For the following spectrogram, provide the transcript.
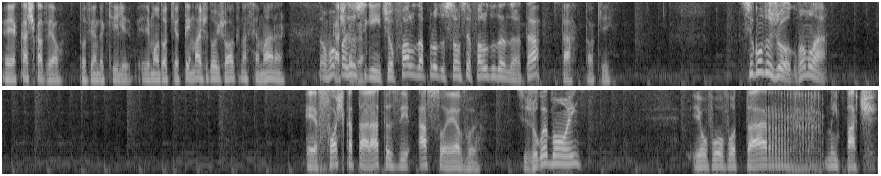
É, Cascavel. Tô vendo aqui, ele, ele mandou aqui, tem mais dois jogos na semana. Então vamos Cascavel. fazer o seguinte, eu falo da produção, você fala do Dandan, tá? Tá, tá ok. Segundo jogo, vamos lá. É Foz Cataratas e Açoeva. Esse jogo é bom, hein? Eu vou votar no empate.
